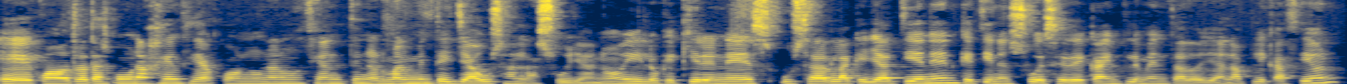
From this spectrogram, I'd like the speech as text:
Eh, cuando tratas con una agencia, con un anunciante, normalmente ya usan la suya, ¿no? Y lo que quieren es usar la que ya tienen, que tienen su SDK implementado ya en la aplicación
